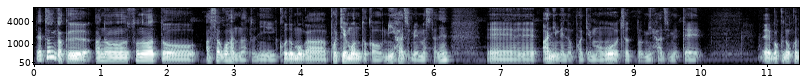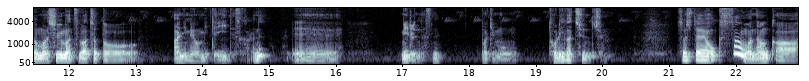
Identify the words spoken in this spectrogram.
でとにかくあのその後朝ごはんの後に子供がポケモンとかを見始めましたね。えー、アニメのポケモンをちょっと見始めて、えー、僕の子供は週末はちょっとアニメを見ていいですからね、えー、見るんですねポケモン鳥がチュンチュンそして奥さんはなんか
